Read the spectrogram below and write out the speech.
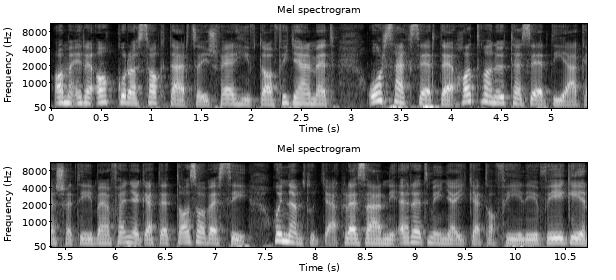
amelyre akkor a szaktárca is felhívta a figyelmet, országszerte 65 ezer diák esetében fenyegetett az a veszély, hogy nem tudják lezárni eredményeiket a fél év végén.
